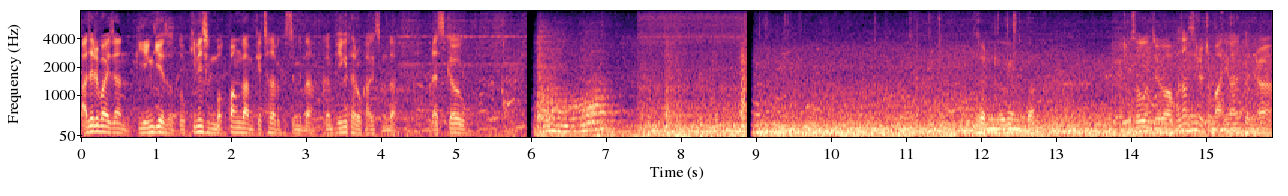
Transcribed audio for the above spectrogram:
아제르바이잔 비행기에서 또 기내식 먹방과 함께 찾아뵙겠습니다. 그럼 비행기 타러 가겠습니다. Let's go. 자리는 여기입니다. 좌석은 제가 화장실을 좀 많이 가는 편이라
